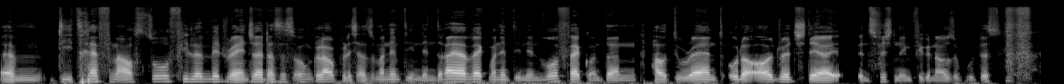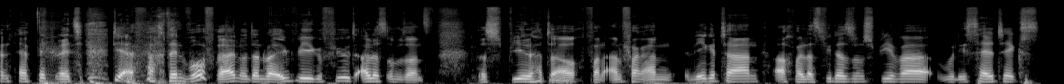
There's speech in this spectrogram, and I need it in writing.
Ähm, die treffen auch so viele Midranger, das ist unglaublich. Also man nimmt ihnen den Dreier weg, man nimmt ihnen den Wurf weg und dann How to Rand oder Aldridge, der inzwischen irgendwie genauso gut ist von der Midrange, die einfach den Wurf rein und dann war irgendwie gefühlt alles umsonst. Das Spiel hatte mhm. auch von Anfang an wehgetan, auch weil das wieder so ein Spiel war, wo die Celtics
